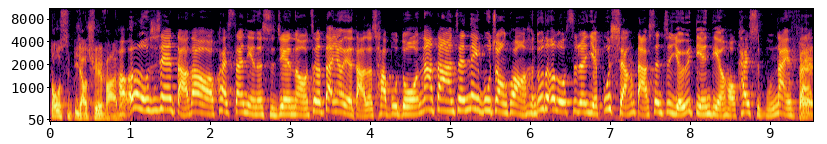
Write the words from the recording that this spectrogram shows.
都是比较缺乏的。好，俄罗斯现在打到快三年的时间哦，这个弹药也打得差不多。那当然在内部状况，很多的俄罗斯人也不想打，甚至有一点点哦开始不耐烦。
